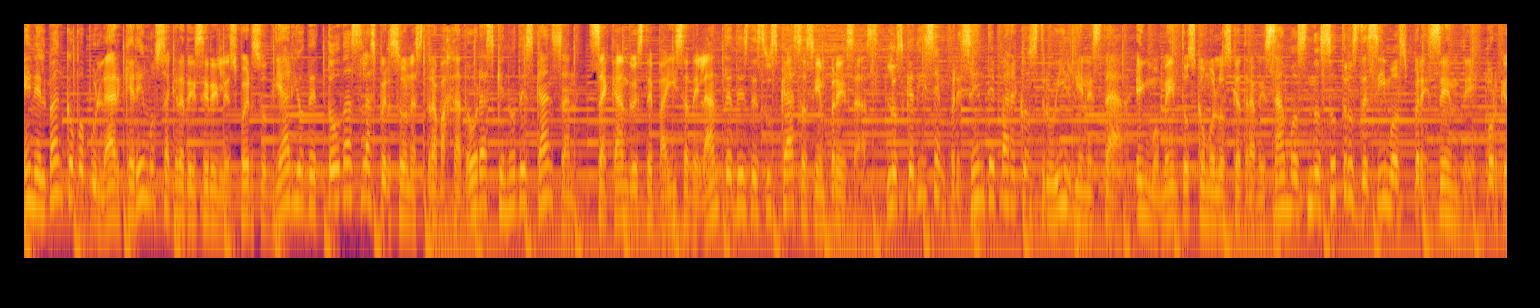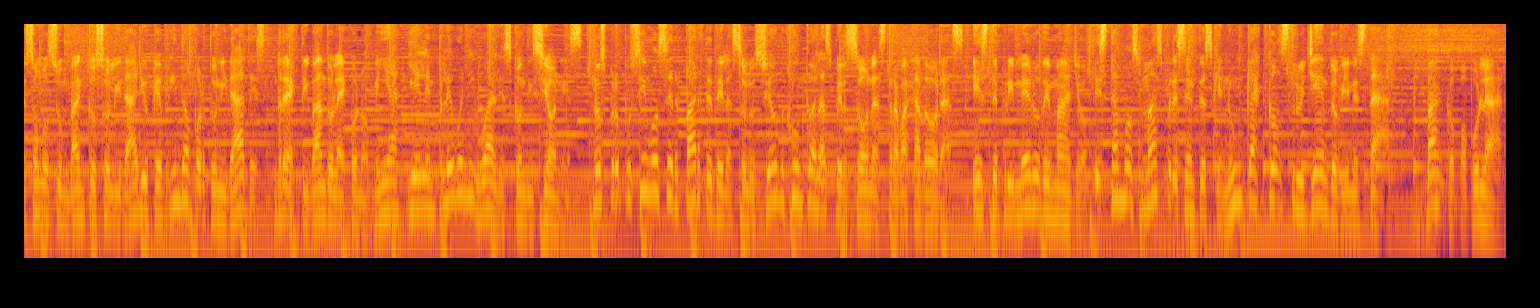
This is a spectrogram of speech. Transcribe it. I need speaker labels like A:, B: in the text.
A: En el Banco Popular queremos agradecer el esfuerzo diario de todas las personas trabajadoras que no descansan, sacando este país adelante desde sus casas y empresas. Los que dicen presente para construir bienestar. En momentos como los que atravesamos, nosotros decimos presente, porque somos un banco solidario que brinda oportunidades, reactivando la economía y el empleo en iguales condiciones. Nos propusimos ser parte de la solución junto a las personas trabajadoras. Este primero de mayo estamos más presentes que nunca construyendo bienestar. Banco Popular.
